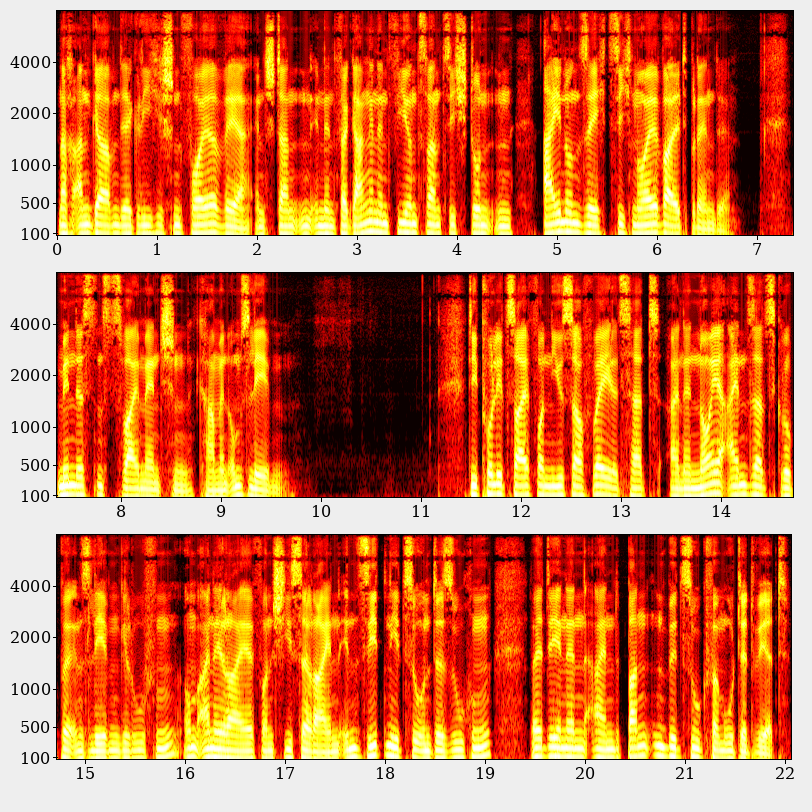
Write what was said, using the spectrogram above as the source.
Nach Angaben der griechischen Feuerwehr entstanden in den vergangenen 24 Stunden 61 neue Waldbrände. Mindestens zwei Menschen kamen ums Leben. Die Polizei von New South Wales hat eine neue Einsatzgruppe ins Leben gerufen, um eine Reihe von Schießereien in Sydney zu untersuchen, bei denen ein Bandenbezug vermutet wird.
